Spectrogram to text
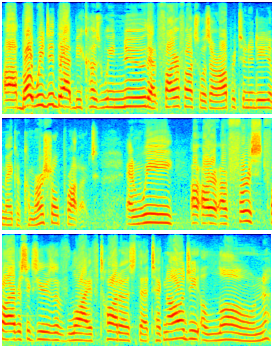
Uh, but we did that because we knew that Firefox was our opportunity to make a commercial product. And we our, our first five or six years of life taught us that technology alone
